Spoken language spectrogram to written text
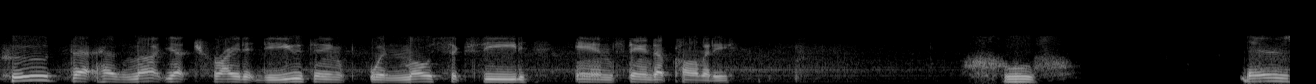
who that has not yet tried it do you think would most succeed in stand-up comedy? Oof. There's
